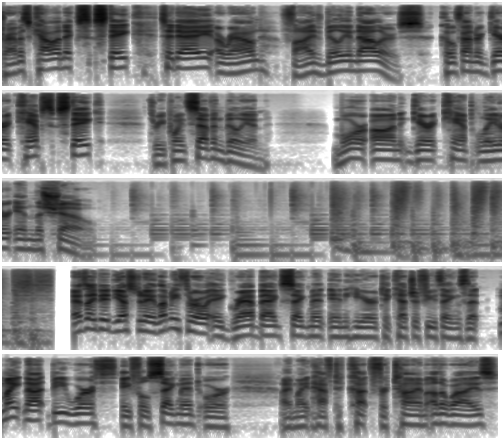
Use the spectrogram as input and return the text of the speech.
Travis Kalanick's stake today around 5 billion dollars. Co-founder Garrett Camp's stake 3.7 billion. More on Garrett Camp later in the show. As I did yesterday, let me throw a grab bag segment in here to catch a few things that might not be worth a full segment or I might have to cut for time otherwise.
